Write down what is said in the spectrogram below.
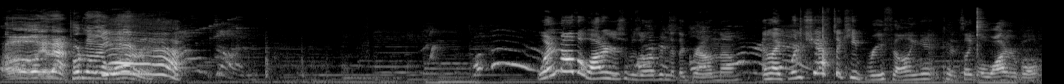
I'm fired up. Oh, look at that, putting all that water in. Yeah. Woohoo! Wouldn't all the water just absorb into the ground though? And like, wouldn't you have to keep refilling it? Cause it's like a water bowl.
